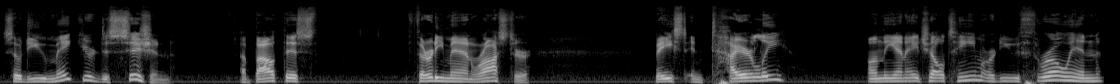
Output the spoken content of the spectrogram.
So, do you make your decision about this 30 man roster based entirely on the NHL team, or do you throw in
